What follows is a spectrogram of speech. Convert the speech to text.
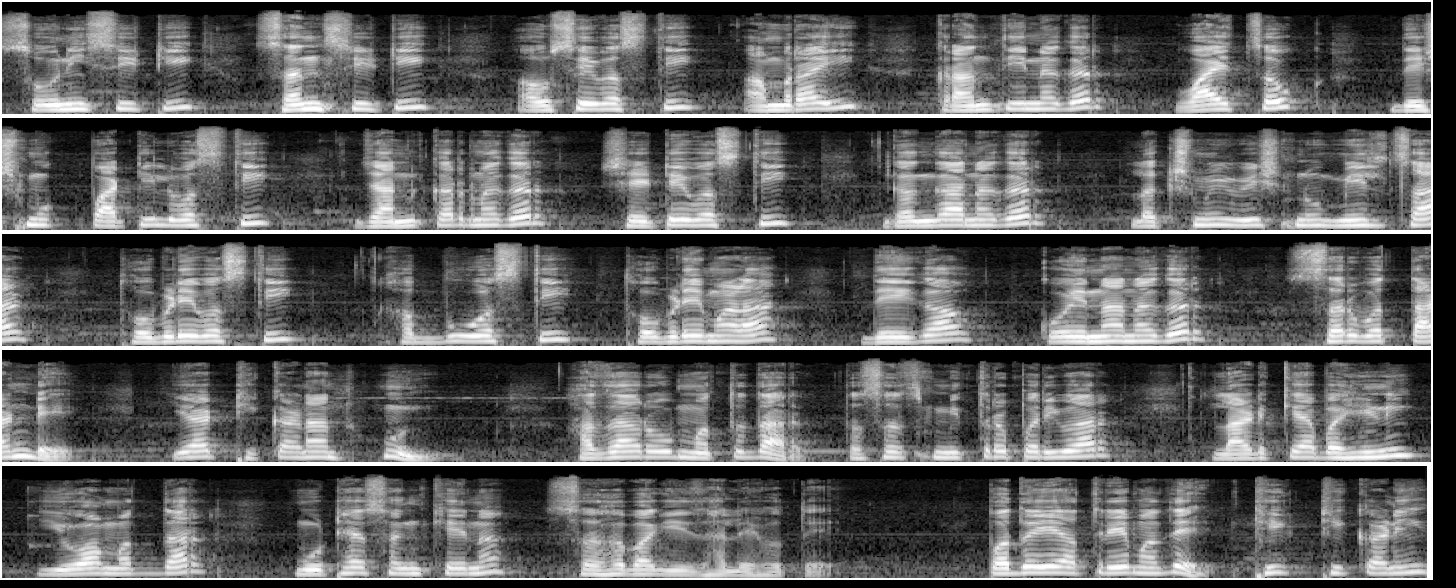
Soni city sun city Ause वस्ती अमराई क्रांतीनगर वाय चौक देशमुख पाटील वस्ती जानकर नगर शेटे वस्ती गंगानगर लक्ष्मी विष्णू मिलचाळ थोबडे वस्ती हब्बू वस्ती थोबडेमाळा देगाव कोयनानगर सर्व तांडे या ठिकाणांहून हजारो मतदार तसंच मित्रपरिवार लाडक्या बहिणी युवा मतदार मोठ्या संख्येनं सहभागी झाले होते. पदयात्रेमध्ये ठिकठिकाणी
